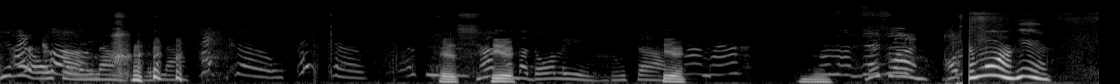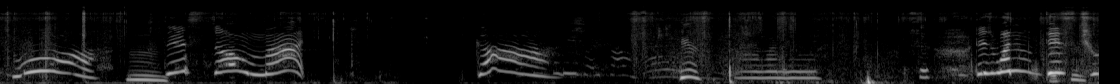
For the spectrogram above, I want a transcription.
Give her also, Leila. Leila. Echo. Echo. Yes, Not here, on the dolly, Dusha. here. Mama. Yes. This one. Oh, and more here. More. Mm. There's so much. God. Here. There's one. There's two.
